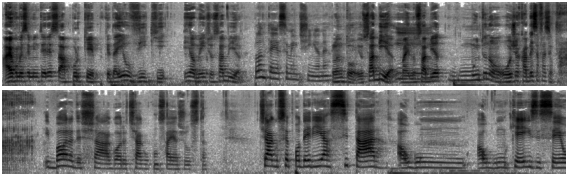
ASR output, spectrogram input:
Aí eu comecei a me interessar. Por quê? Porque daí eu vi que realmente eu sabia. Plantei a sementinha, né? Plantou. Eu sabia, E- mas não sabia muito não. Hoje a cabeça faz assim. E bora deixar agora o Thiago com saia justa. Tiago, você poderia citar algum, algum case seu,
